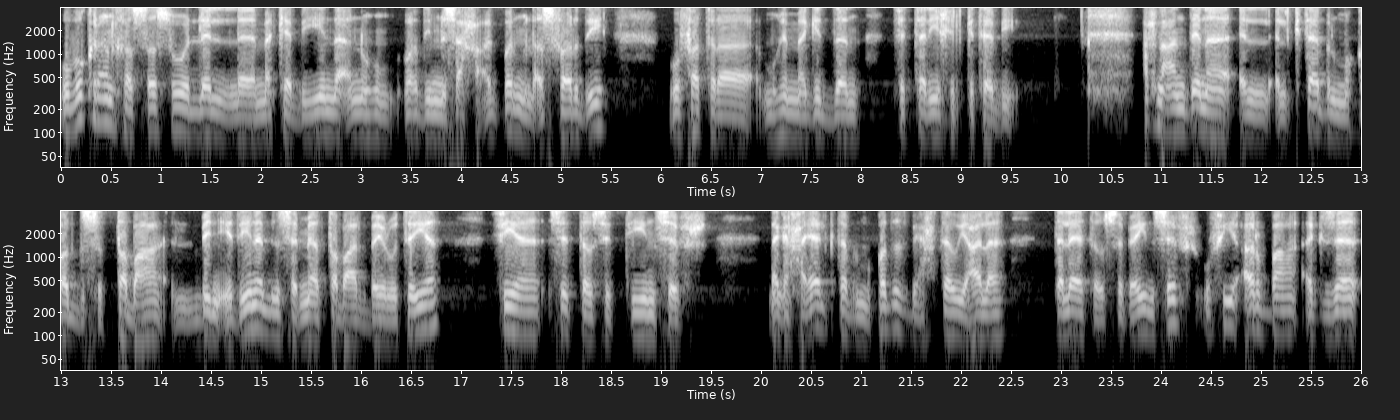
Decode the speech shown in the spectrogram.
وبكرة نخصصه للمكابيين لأنهم واخدين مساحة أكبر من الأصفار دي وفترة مهمة جدا في التاريخ الكتابي. إحنا عندنا الكتاب المقدس الطبعة بين إيدينا بنسميها الطبعة البيروتية. فيها 66 سفر لكن الحقيقة الكتاب المقدس بيحتوي على 73 سفر وفي أربع أجزاء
